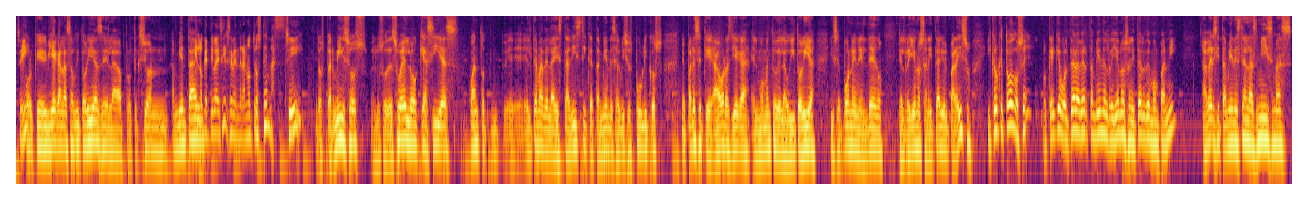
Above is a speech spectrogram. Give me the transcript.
¿Sí? Porque llegan las auditorías de la protección ambiental. Es lo que te iba a decir, se vendrán otros temas. Sí, los permisos, el uso de suelo, qué hacías, cuánto eh, el tema de la estadística también de servicios públicos. Me parece que ahora llega el momento de la auditoría y se pone en el dedo el relleno sanitario El Paraíso. Y creo que todos, ¿eh? Porque hay que voltear a ver también el relleno sanitario de Montpaní, a ver si también están las mismas.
